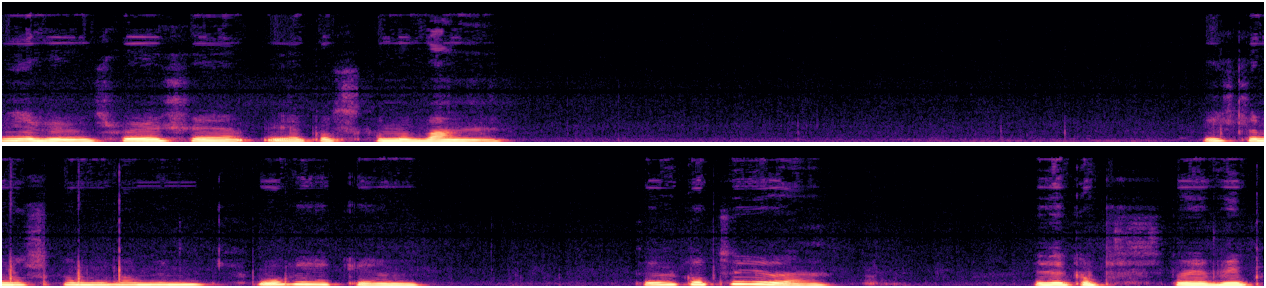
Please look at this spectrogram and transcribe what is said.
Nie wiem, czuję się jako skamowany. Jestem oskamowanym człowiekiem. Tylko tyle. I tylko swoje VIP.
